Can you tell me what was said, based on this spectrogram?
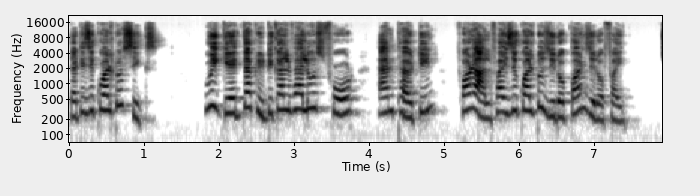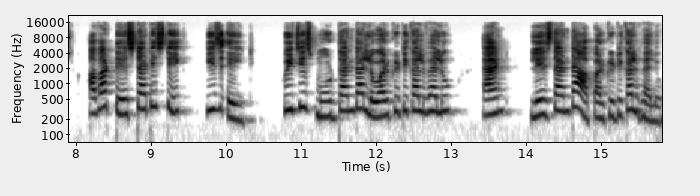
that is equal to 6. We get the critical values 4 and 13 for alpha is equal to 0.05. Our test statistic is 8, which is more than the lower critical value and less than the upper critical value.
